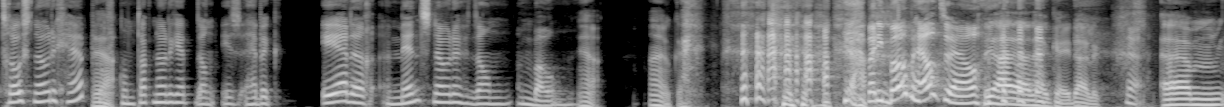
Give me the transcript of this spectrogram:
troost nodig heb, Ja. of contact nodig heb, dan is, heb ik eerder een mens nodig dan een boom. Ja, Ah, oké. Maar die boom helpt wel. ja, ja nee, oké, duidelijk. Ja. Ehm,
